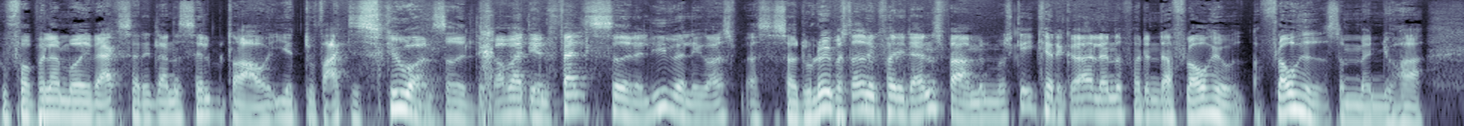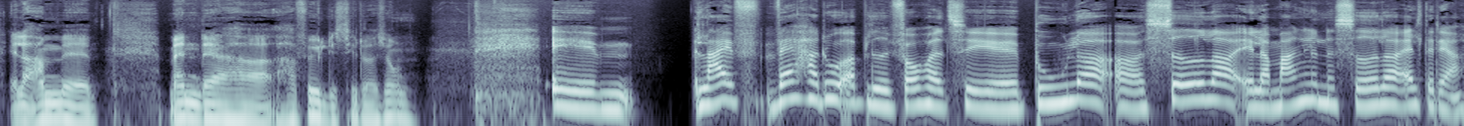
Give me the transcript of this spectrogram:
du får på en eller anden måde iværksat et eller andet selvbedrag i, at du faktisk skriver en seddel. Det kan godt være, at det er en falsk seddel alligevel, ikke også? Altså, så du løber stadigvæk fra dit ansvar, men måske kan det gøre et eller andet for den der flovhed, flovhed som man jo har, eller ham, øh, manden der har, har følt i situationen. Øhm, Leif, hvad har du oplevet i forhold til øh, buler og sædler, eller manglende sædler og alt det der?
